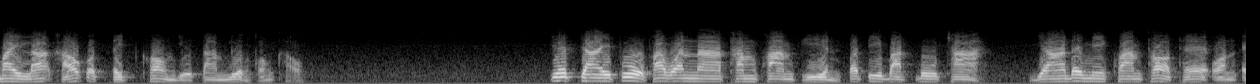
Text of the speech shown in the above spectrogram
ไม่ละเขาก็ติดข้องอยู่ตามเรื่องของเขา จิตใจผู้ภาวนาทำความเพียรปฏิบัติบูชา อย่าได้มีความท้อแท้อ่อนแอ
